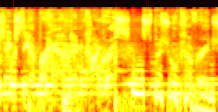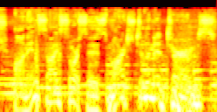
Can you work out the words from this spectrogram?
takes the upper hand in Congress? Special coverage on Inside Sources March to the midterms.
